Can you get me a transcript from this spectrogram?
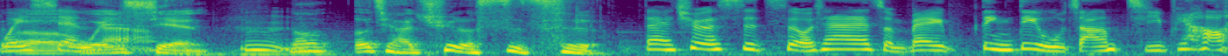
危险、呃，危险。嗯，然后而且还去了四次。对，去了四次。我现在在准备订第五张机票。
